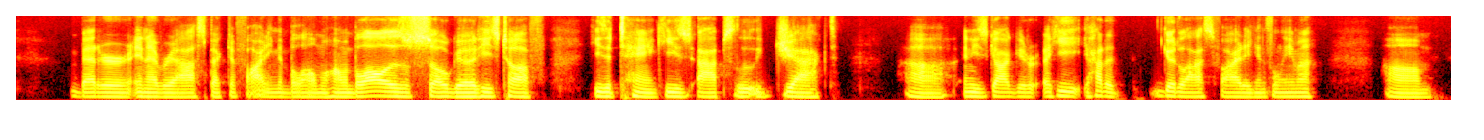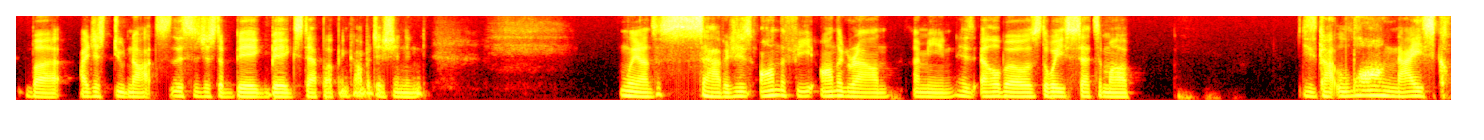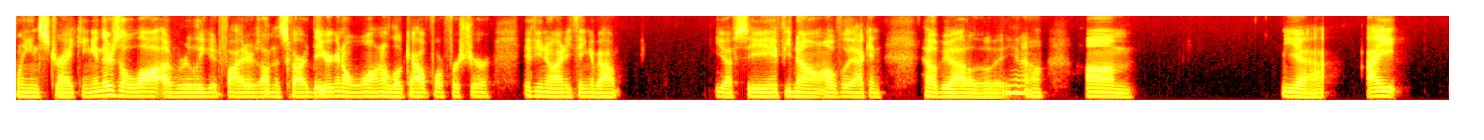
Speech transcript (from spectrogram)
better in every aspect of fighting than Belal Muhammad. Belal is so good. He's tough. He's a tank. He's absolutely jacked. Uh, and he's got good. He had a good last fight against Lima. Um, but I just do not. This is just a big, big step up in competition, and Leon's a savage. He's on the feet, on the ground. I mean, his elbows, the way he sets him up. He's got long, nice, clean striking. And there's a lot of really good fighters on this card that you're going to want to look out for for sure if you know anything about UFC. If you don't, hopefully I can help you out a little bit, you know. Um yeah, I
